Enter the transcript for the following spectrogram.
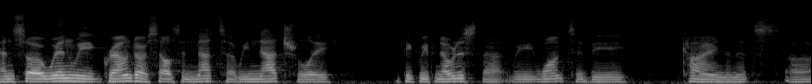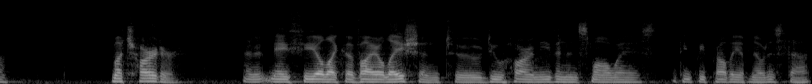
And so when we ground ourselves in metta, we naturally, I think we've noticed that, we want to be kind, and it's uh, much harder. And it may feel like a violation to do harm even in small ways. I think we probably have noticed that.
